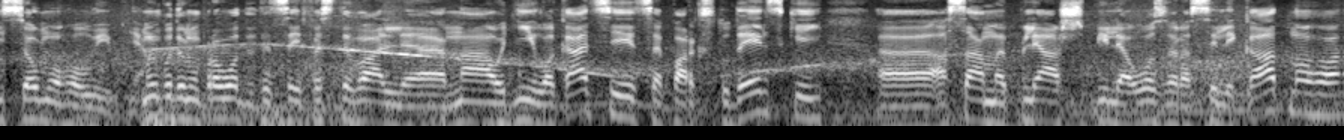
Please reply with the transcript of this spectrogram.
і 7 липня. Ми будемо проводити цей фестиваль е, на одній локації. Це парк студентський, а саме пляж біля озера Силікатного.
